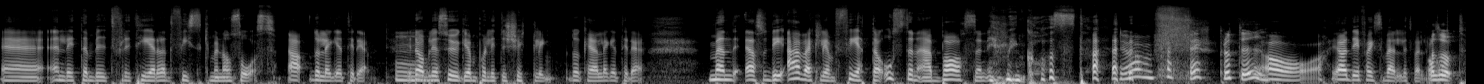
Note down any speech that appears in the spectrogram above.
Eh, en liten bit friterad fisk med någon sås. Ja, då lägger jag till det. Mm. Idag blir jag sugen på lite kyckling. Då kan jag lägga till det. Men alltså det är verkligen fetaosten är basen i min kost. Här. Ja, men perfekt. Protein. Ja, ja, det är faktiskt väldigt, väldigt Alltså, gott.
